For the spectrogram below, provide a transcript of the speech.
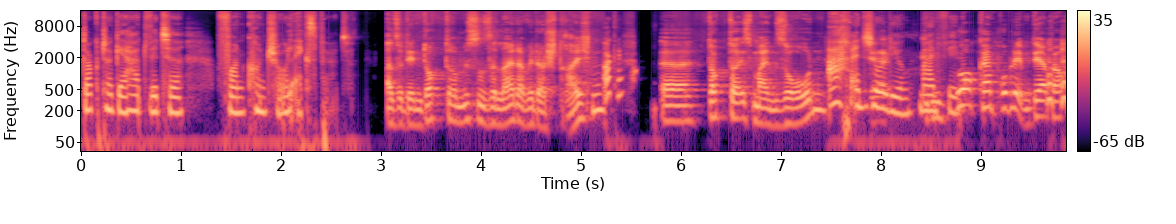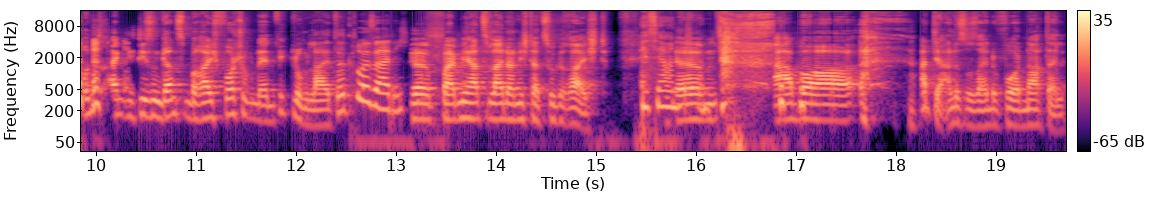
Dr. Gerhard Witte von Control Expert. Also den Doktor müssen Sie leider wieder streichen. Okay. Äh, Doktor ist mein Sohn. Ach, Entschuldigung, der, mein Fehler. Überhaupt kein Problem. Der bei uns eigentlich diesen ganzen Bereich Forschung und Entwicklung leitet. Großartig. Äh, bei mir hat es leider nicht dazu gereicht. Ist ja auch nicht ähm, Aber hat ja alles so seine Vor- und Nachteile.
